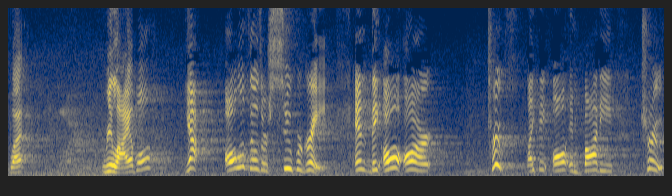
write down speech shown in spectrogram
What? Reliable. Reliable. Yeah, all of those are super great. And they all are truth. Like they all embody truth.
